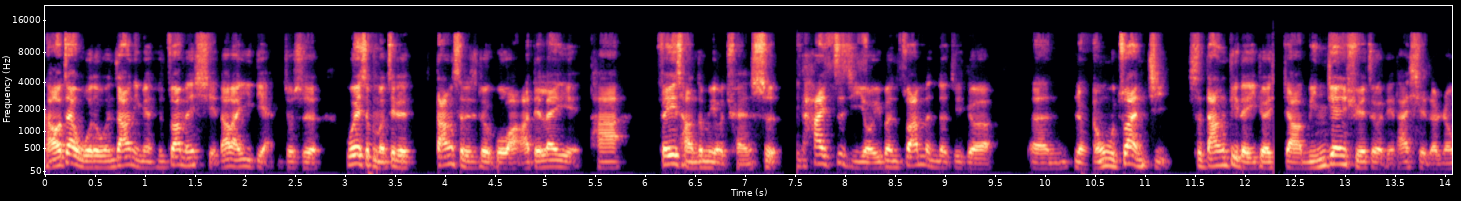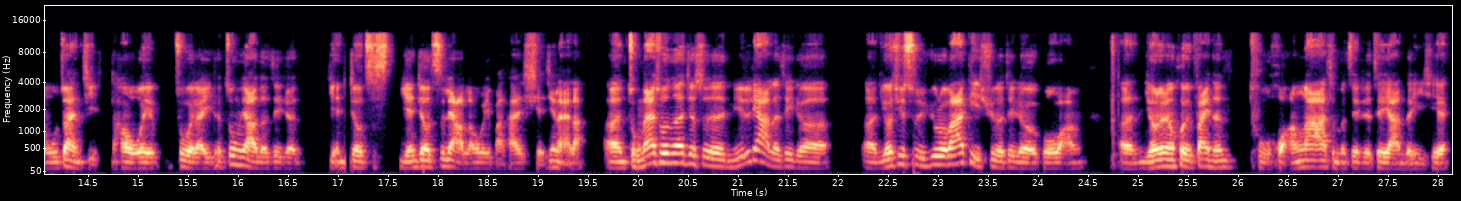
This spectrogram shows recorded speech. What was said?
然后在我的文章里面是专门写到了一点，就是为什么这个当时的这个国王阿德莱耶他非常这么有权势，他自己有一本专门的这个嗯人物传记，是当地的一个叫民间学者给他写的人物传记，然后我也作为了一个重要的这个。研究资研究资料，然后我也把它写进来了。呃，总的来说呢，就是尼日利亚的这个呃，尤其是尤罗巴地区的这个国王，嗯，有的人会翻译成土皇啊什么这个这样的一些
